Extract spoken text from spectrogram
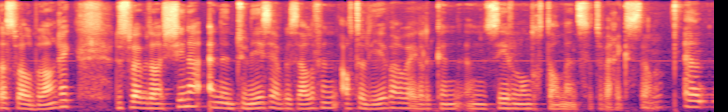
dat is wel belangrijk. Dus we hebben dan in China en in Tunesië hebben we zelf een atelier waar we eigenlijk een, een 700-tal mensen te werk stellen. En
